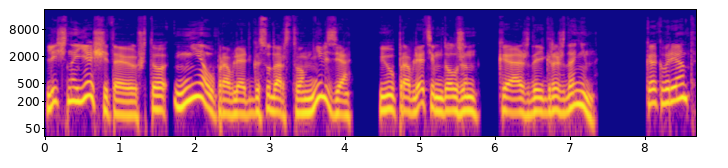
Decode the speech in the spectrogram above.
Лично я считаю, что не управлять государством нельзя, и управлять им должен каждый гражданин. Как вариант,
